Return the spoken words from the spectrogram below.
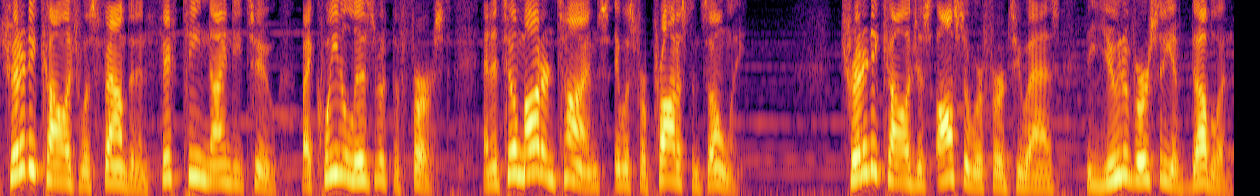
Trinity College was founded in 1592 by Queen Elizabeth I, and until modern times it was for Protestants only. Trinity College is also referred to as the University of Dublin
